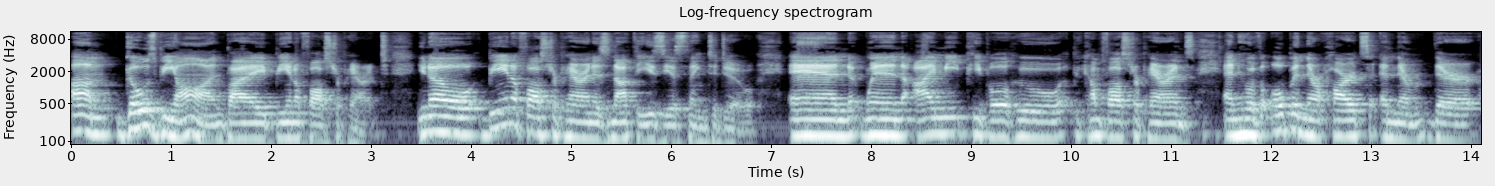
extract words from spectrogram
um, goes beyond by being a foster parent. You know, being a foster parent is not the easiest thing to do. And when I meet people who become foster parents and who have opened their hearts and their their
